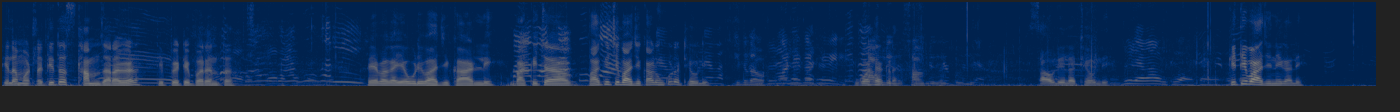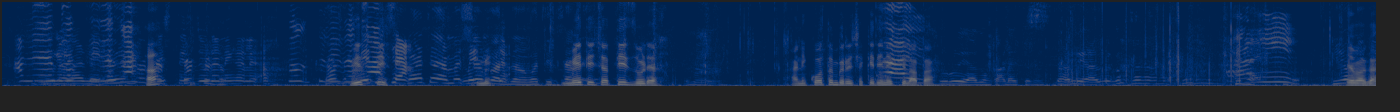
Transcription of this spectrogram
तिला म्हटलं तिथंच थांब जरा वेळ. ते पेटेपर्यंत. हे बघा एवढी भाजी काढली. बाकीच्या बाकीची भाजी काढून कुठं ठेवली? गोठ्याकडे. सावलीला ठेवली. किती भाजी निघाली? हा? वीस तीस. मेथीच्या तीस जुड्या. आणि कोथिंबीरीच्या किती निघतील आता? हे बघा.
